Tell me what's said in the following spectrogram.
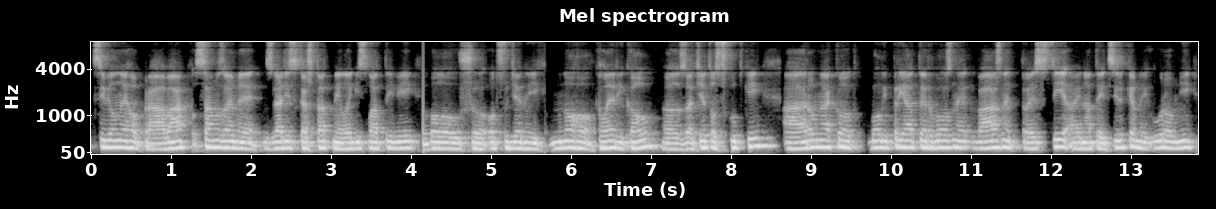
civilného práva. Samozrejme, z hľadiska štátnej legislatívy bolo už odsudených mnoho klerikov e, za tieto skutky a rovnako boli prijaté rôzne vážne tresty aj na tej cirkevnej úrovni.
